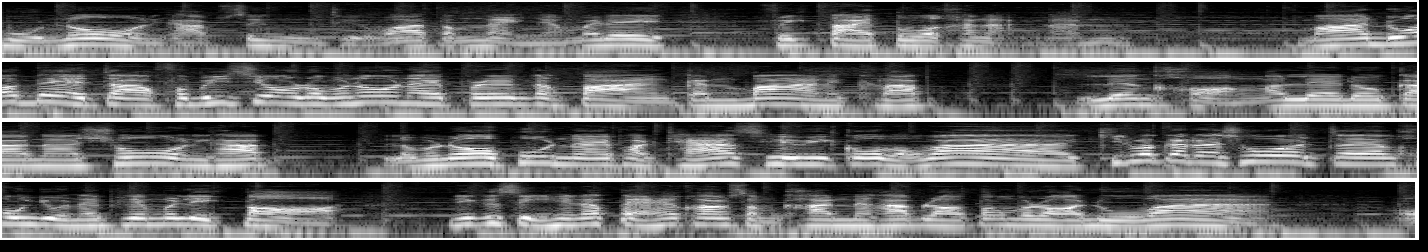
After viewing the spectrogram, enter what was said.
บูโน่ครับ ซึ่งถือว่าตำแหน่งยังไม่ได้ฟิกตายตัวขนาดนั้น มาดูอัปเดตจากฟ a บิ i ิโอโรมาโนในประเด็นต่างๆ กันบ้างนะครับ เรื่องของอเลโดกานาโชนะครับโรมาโนพูดในพอดแคสต์เฮวิโกบอกว่า คิดว่ากานาโชจะยังคงอยู่ในพรีเมียร์ลีกต่อ นี่คือสิ่งที่นักเตะให้ความสำคัญนะครับ เราต้องมารอดูว่าโอ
